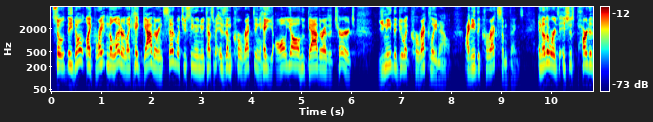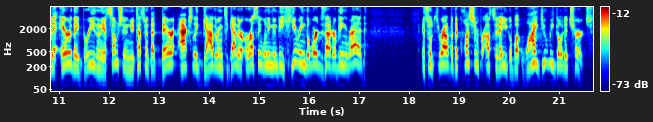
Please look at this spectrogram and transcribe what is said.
So they don't like write in the letter, like, hey, gather. Instead, what you see in the New Testament is them correcting, hey, all y'all who gather as a church, you need to do it correctly now. I need to correct some things. In other words, it's just part of the air they breathe and the assumption in the New Testament that they're actually gathering together, or else they wouldn't even be hearing the words that are being read. And so throughout, but the question for us today, you go, but why do we go to church?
